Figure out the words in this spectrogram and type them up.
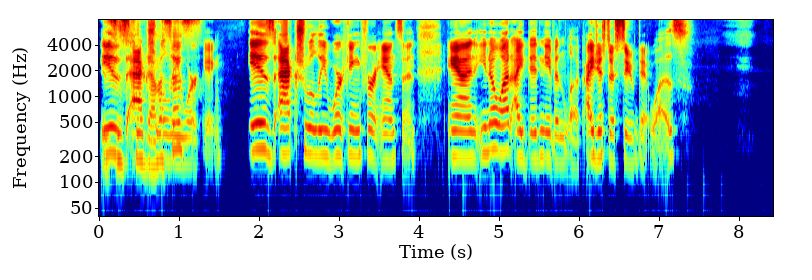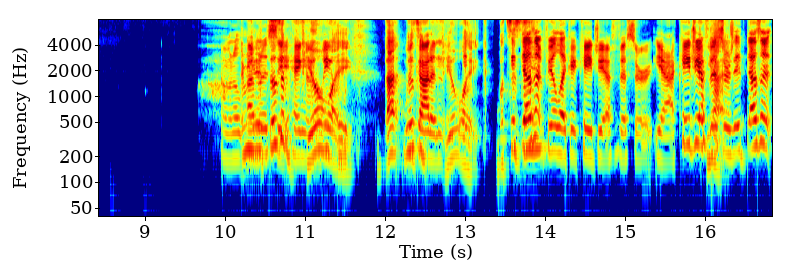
is, your actually nemesis? working. Is actually working for Anson. And you know what? I didn't even look. I just assumed it was. I'm gonna, I mean, am gonna it doesn't see. Hang feel on. We- like that. we got an- feel like what's it doesn't name? feel like a KGF Visser. Yeah, KGF Yeah. Vissers. It doesn't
